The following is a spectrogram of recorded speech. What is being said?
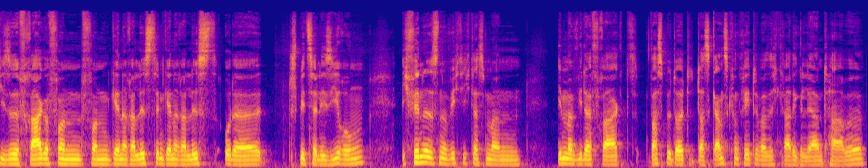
Diese Frage von, von Generalistin, Generalist oder Spezialisierung ich finde es nur wichtig, dass man immer wieder fragt, was bedeutet das ganz Konkrete, was ich gerade gelernt habe,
